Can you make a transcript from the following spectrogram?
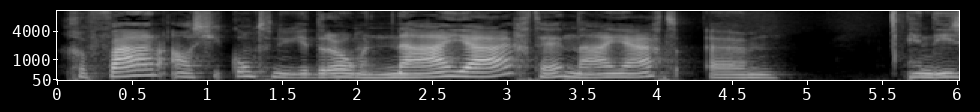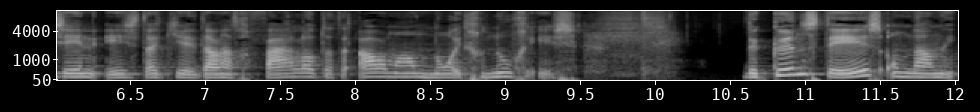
gevaar als je continu je dromen najaagt. Hè, najaagt. Ehm, in die zin is dat je dan het gevaar loopt dat het allemaal nooit genoeg is. De kunst is om dan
